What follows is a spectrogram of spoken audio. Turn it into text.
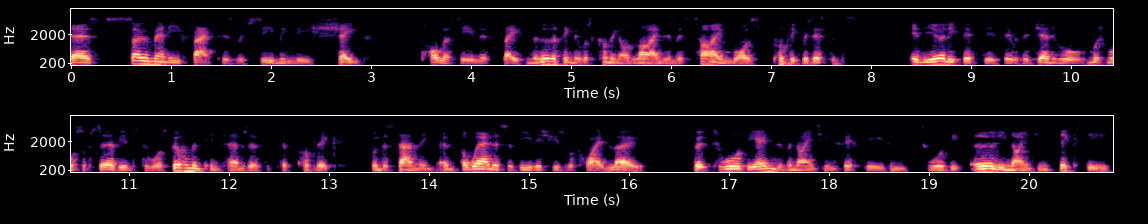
there's so many factors which seemingly shape policy in this space. And another thing that was coming online in this time was public resistance in the early 50s, there was a general, much more subservience towards government in terms of the public understanding and awareness of these issues were quite low. But towards the end of the 1950s and towards the early 1960s,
